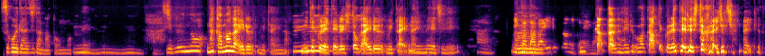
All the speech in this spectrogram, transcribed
すごい大事だなと思って、うんうんうんはい自分の仲間がいるみたいな、うん見てくれてる人がいるみたいなイメージ、はい。味方がいるぞみたい味な。方がいる、分かってくれてる人がいるじゃないけど。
